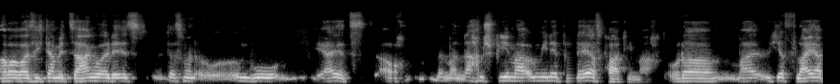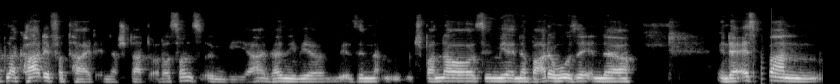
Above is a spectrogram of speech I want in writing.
Aber was ich damit sagen wollte, ist, dass man irgendwo, ja, jetzt auch, wenn man nach dem Spiel mal irgendwie eine Players Party macht oder mal hier Flyer, Plakate verteilt in der Stadt oder sonst irgendwie, ja. Ich weiß nicht, wir, wir sind in Spandau, sind wir in der Badehose in der, in der S-Bahn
